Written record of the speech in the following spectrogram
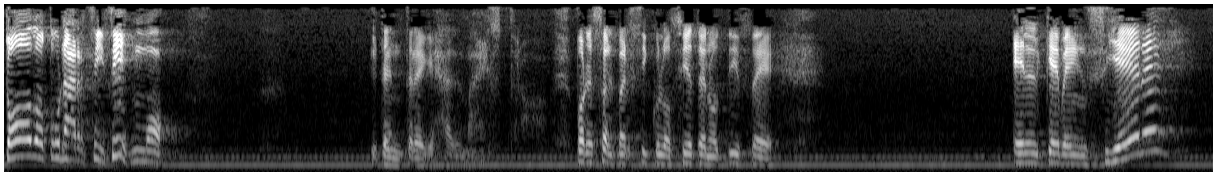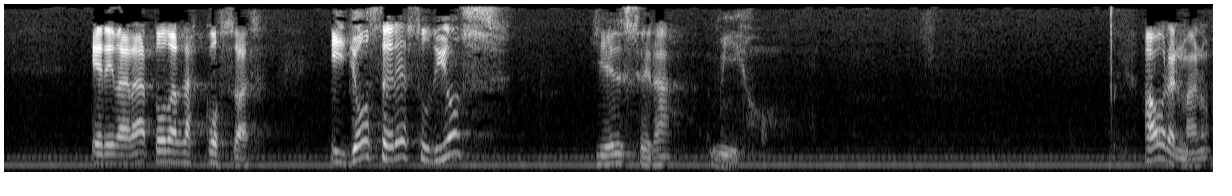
todo tu narcisismo y te entregues al Maestro. Por eso el versículo 7 nos dice, el que venciere heredará todas las cosas y yo seré su Dios y él será mi hijo. Ahora, hermanos,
